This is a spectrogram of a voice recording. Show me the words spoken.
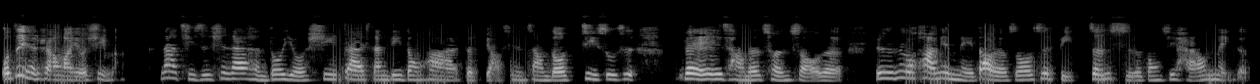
我自己很喜欢玩游戏嘛，那其实现在很多游戏在三 D 动画的表现上，都技术是非常的成熟的。就是那个画面美到有时候是比真实的东西还要美的，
